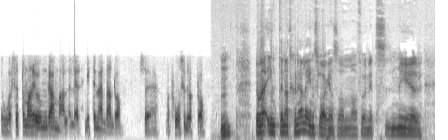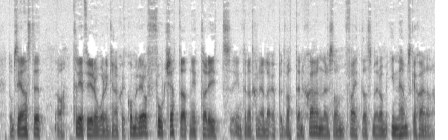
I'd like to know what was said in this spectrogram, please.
oavsett om man är ung, gammal eller mittemellan. Då. Så är motionsidrott bra. Mm. De här internationella inslagen som har funnits mer de senaste ja, tre, fyra åren kanske. Kommer det att fortsätta att ni tar dit internationella öppet vattenstjärnor som fightas med de inhemska stjärnorna?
